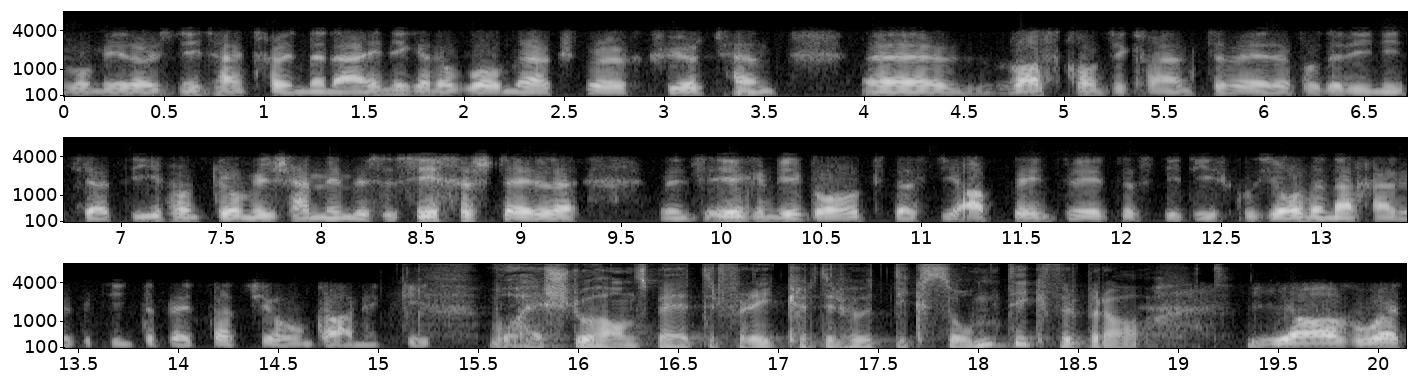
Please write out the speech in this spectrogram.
wo wir uns nicht haben können einigen, obwohl wir ein Gespräch geführt haben, äh, was Konsequenzen wären von der Initiative. Und darum ist, haben wir müssen sicherstellen, wenn es irgendwie geht, dass die abgelehnt wird, dass die Diskussionen nachher über die Interpretation gar nicht gibt. Wo hast du Hans-Peter Fricker der heutige Sonntag verbracht? Ja, gut,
